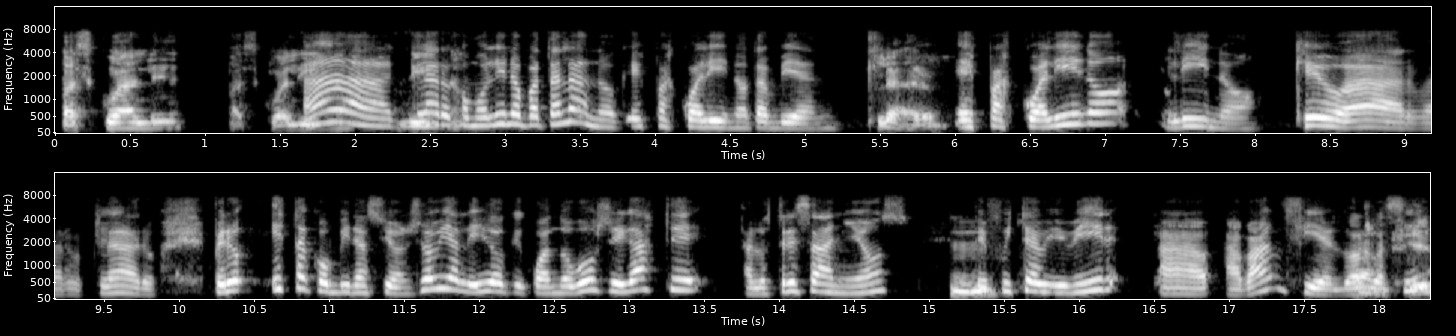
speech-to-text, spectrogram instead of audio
Pascuale, Pascualino. Ah, claro, como Lino Patalano, que es Pascualino también. Claro. Es Pascualino, Lino. Qué bárbaro, claro. Pero esta combinación, yo había leído que cuando vos llegaste a los tres años, te fuiste a vivir a, Banfield o algo así.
